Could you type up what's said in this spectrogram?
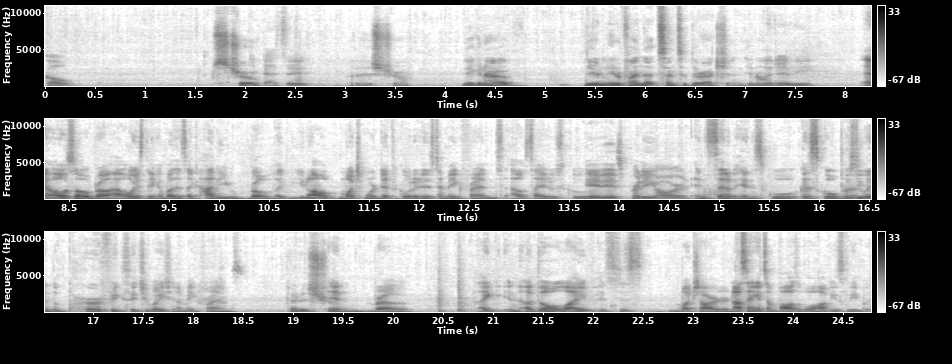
go. It's true. That's it. That is true. You're gonna have. You're gonna need to find that sense of direction. You know. Literally. And also, bro, I always think about this. Like, how do you, bro? Like, you know how much more difficult it is to make friends outside of school It is pretty hard. instead of in school, because school puts you in the perfect situation to make friends. That is true. And bro, like in adult life, it's just much harder. Not saying it's impossible, obviously, but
